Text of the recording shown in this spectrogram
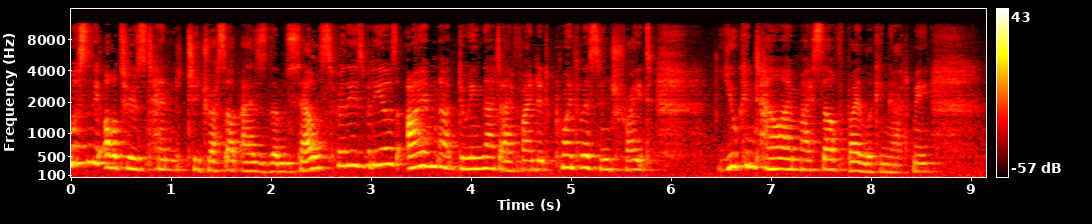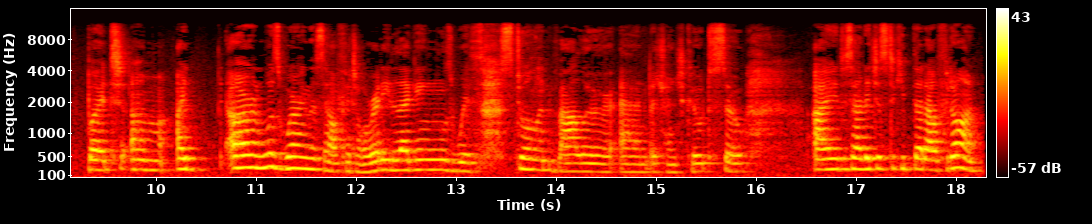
Most of the alters tend to dress up as themselves for these videos. I am not doing that. I find it pointless and trite. You can tell I'm myself by looking at me. But um, I, Aaron was wearing this outfit already, leggings with stolen valor and a trench coat, so I decided just to keep that outfit on.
